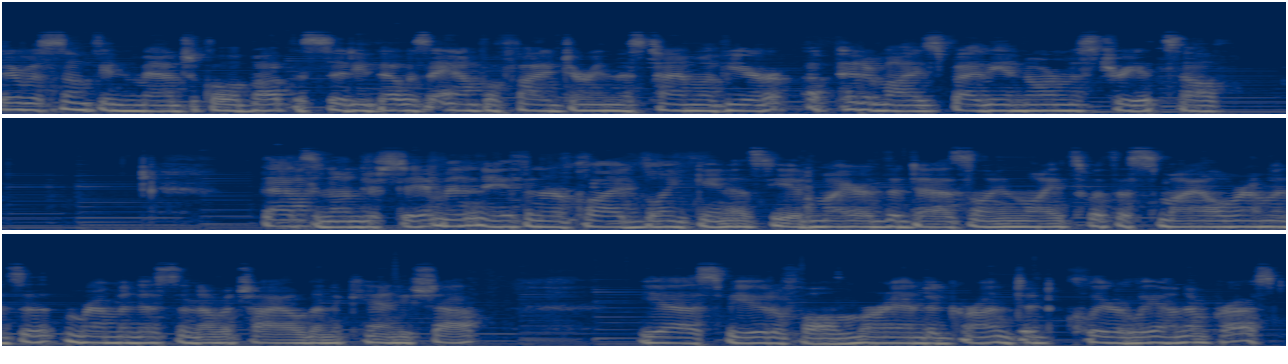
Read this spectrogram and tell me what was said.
There was something magical about the city that was amplified during this time of year, epitomized by the enormous tree itself. That's an understatement, Nathan replied, blinking as he admired the dazzling lights with a smile reminiscent of a child in a candy shop. Yes, beautiful, Miranda grunted, clearly unimpressed.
